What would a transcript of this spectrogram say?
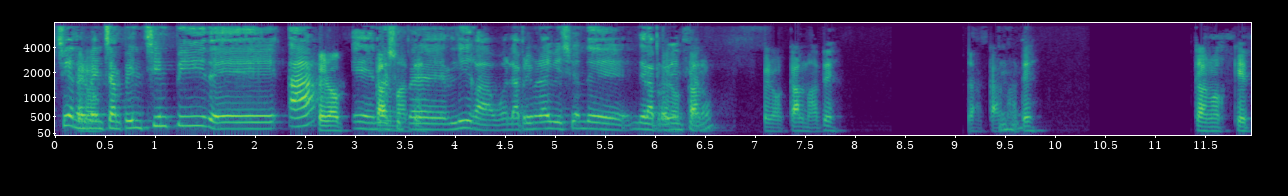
Sí, en Pero- el Ben Championship de A, Pero en la. Superliga o en la primera división de, de la Pero provincia, cal- ¿no? Pero cálmate. O sea, cálmate. Calma, que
